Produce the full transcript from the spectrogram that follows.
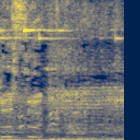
so soon.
